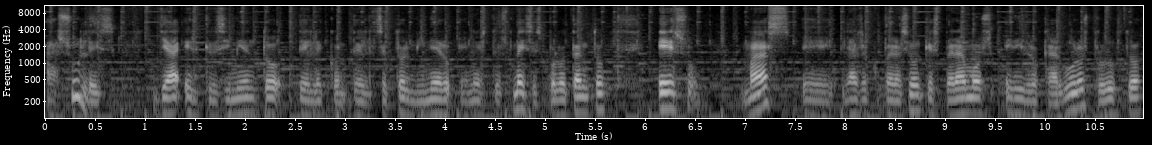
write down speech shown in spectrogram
azules ya el crecimiento del, del sector minero en estos meses, por lo tanto eso más eh, la recuperación que esperamos en hidrocarburos, producto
